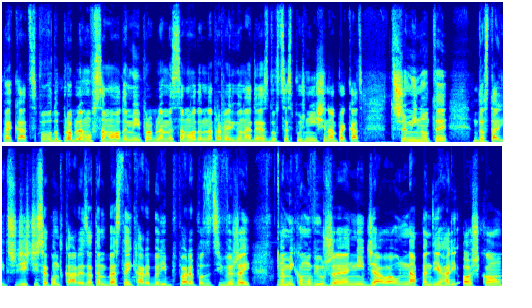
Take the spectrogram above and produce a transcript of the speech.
Pekat z powodu problemów z samochodem. Mieli problemy z samochodem, naprawiali go na dojazdówce, spóźnili się na Pekat 3 minuty, dostali 30 sekund kary, zatem bez tej kary byli parę pozycji wyżej. Miko mówił, że nie działał napęd, jechali ośką,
